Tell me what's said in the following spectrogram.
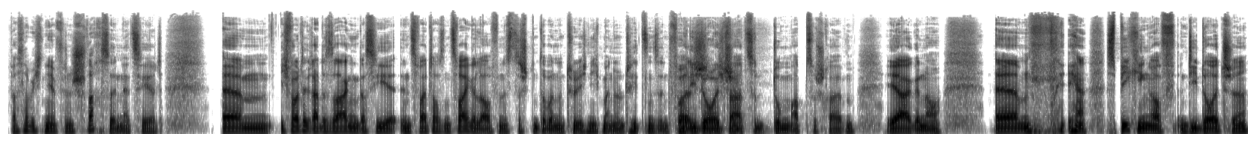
was habe ich denn hier für einen Schwachsinn erzählt? Ähm, ich wollte gerade sagen, dass sie in 2002 gelaufen ist. Das stimmt aber natürlich nicht. Meine Notizen sind falsch. Die Deutsche. Ich war zu dumm abzuschreiben. Ja, genau. Ähm, ja, speaking of die Deutsche.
